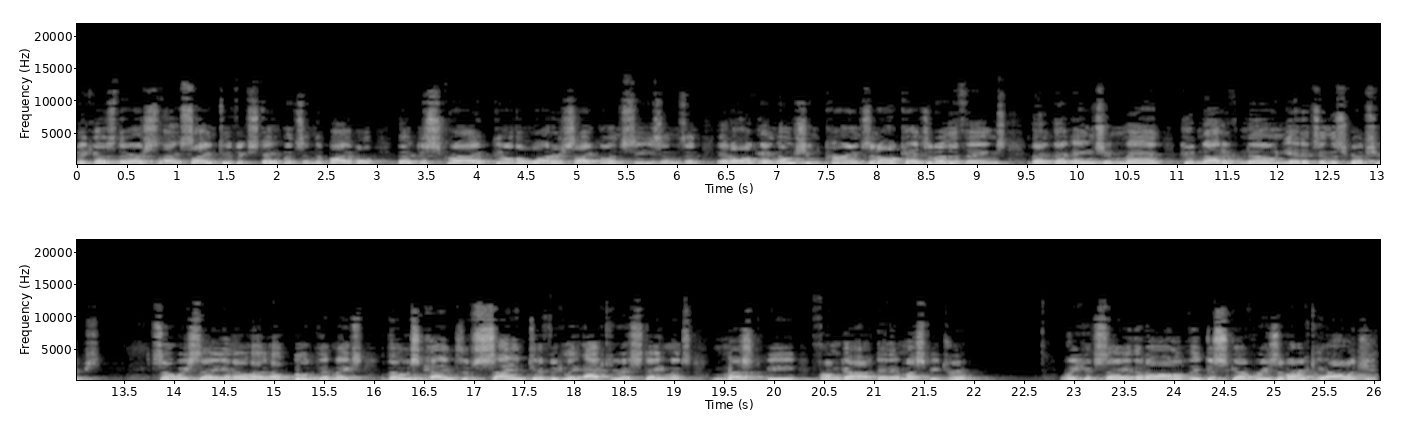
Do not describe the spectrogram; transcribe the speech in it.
because there are scientific statements in the Bible that describe, you know, the water cycle and seasons and, and all, and ocean currents and all kinds of other things that, that ancient man could not have known, yet it's in the scriptures. So we say, you know, a, a, book that makes those kinds of scientifically accurate statements must be from God, and it must be true. We could say that all of the discoveries of archaeology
